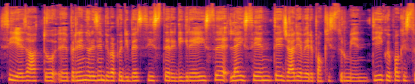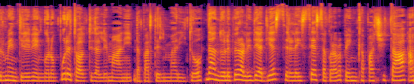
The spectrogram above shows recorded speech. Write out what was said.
Sì, esatto. Eh, prendendo l'esempio proprio di Bad Sister e di Grace, lei sente già di avere pochi strumenti, quei pochi strumenti le vengono pure tolti dalle mani da parte del marito, dandole però l'idea di essere lei stessa con la propria incapacità a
